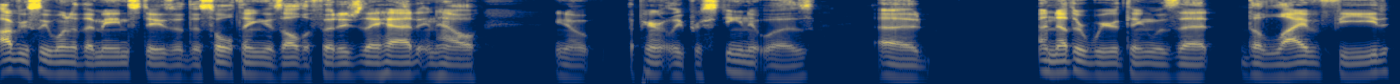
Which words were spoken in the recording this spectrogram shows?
obviously one of the mainstays of this whole thing is all the footage they had and how, you know, apparently pristine it was. Uh, another weird thing was that the live feed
